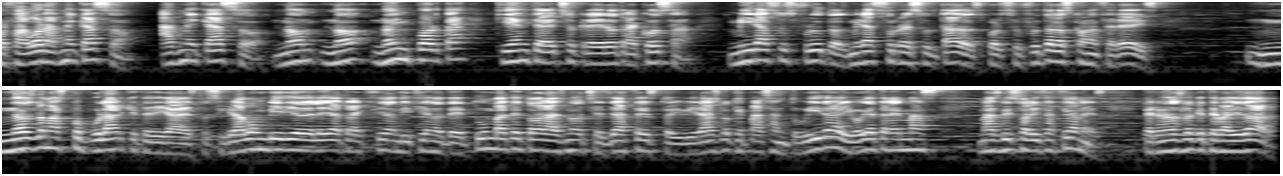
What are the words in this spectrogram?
por favor, hazme caso. Hazme caso. No, no, no importa quién te ha hecho creer otra cosa. Mira sus frutos, mira sus resultados. Por sus frutos los conoceréis no es lo más popular que te diga esto. Si grabo un vídeo de ley de atracción diciéndote, túmbate todas las noches y haz esto y verás lo que pasa en tu vida y voy a tener más, más visualizaciones, pero no es lo que te va a ayudar.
